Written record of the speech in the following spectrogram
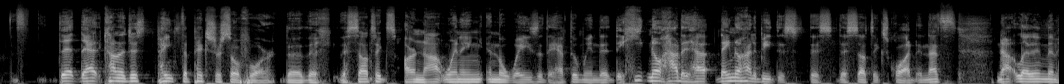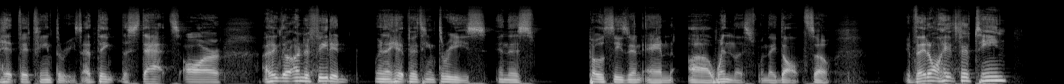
that that kind of just paints the picture so far. The the the Celtics are not winning in the ways that they have to win. The, the Heat know how to they know how to beat this this this Celtics squad, and that's not letting them hit 15 threes. I think the stats are I think they're undefeated when they hit 15 threes in this postseason and uh, winless when they don't. So if they don't hit 15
